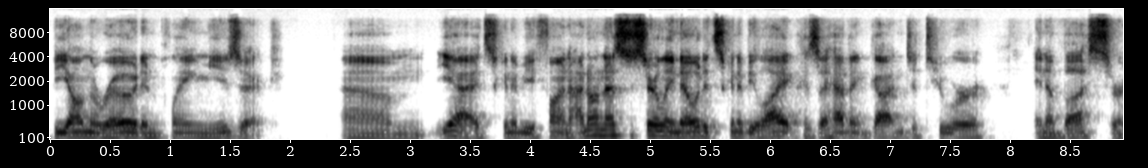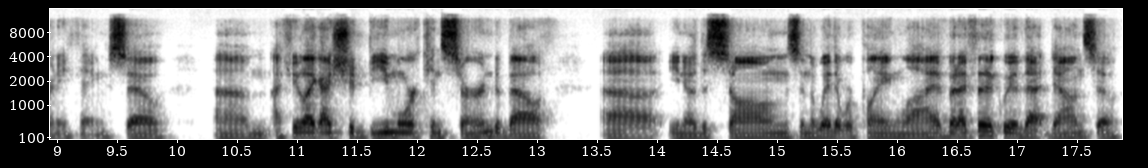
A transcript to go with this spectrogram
be on the road and playing music. Um, yeah, it's going to be fun. I don't necessarily know what it's going to be like because I haven't gotten to tour in a bus or anything. So um, I feel like I should be more concerned about, uh, you know, the songs and the way that we're playing live. But I feel like we have that down. So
